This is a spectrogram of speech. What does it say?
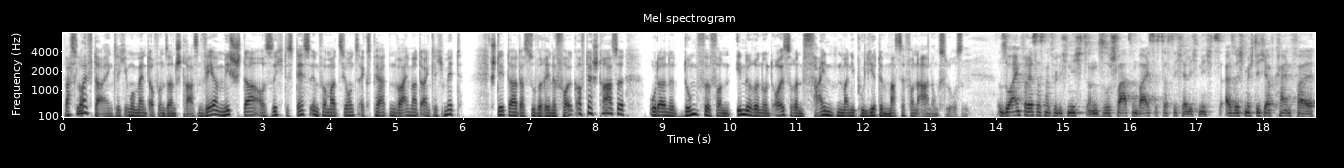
Was läuft da eigentlich im Moment auf unseren Straßen? Wer mischt da aus Sicht des Desinformationsexperten Weimert eigentlich mit? Steht da das souveräne Volk auf der Straße oder eine dumpfe, von inneren und äußeren Feinden manipulierte Masse von Ahnungslosen? So einfach ist das natürlich nicht und so schwarz und weiß ist das sicherlich nicht. Also ich möchte hier auf keinen Fall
